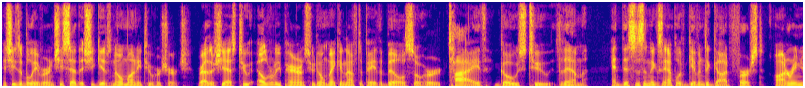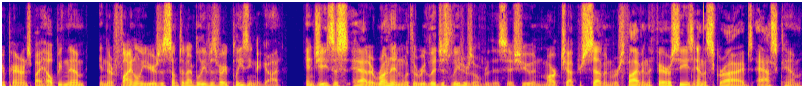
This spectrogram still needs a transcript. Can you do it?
And she's a believer and she said that she gives no money to her church. Rather, she has two elderly parents who don't make enough to pay the bills, so her tithe goes to them. And this is an example of giving to God first. Honoring your parents by helping them in their final years is something I believe is very pleasing to God. And Jesus had a run in with the religious leaders over this issue in Mark chapter 7, verse 5. And the Pharisees and the scribes asked him,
